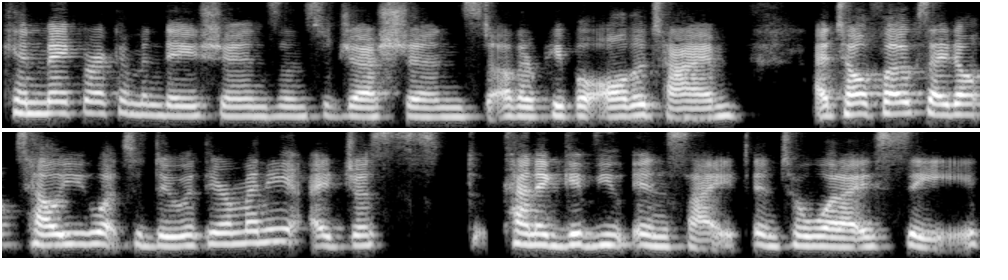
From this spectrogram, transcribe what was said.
can make recommendations and suggestions to other people all the time. I tell folks I don't tell you what to do with your money. I just kind of give you insight into what I see.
